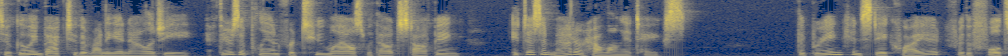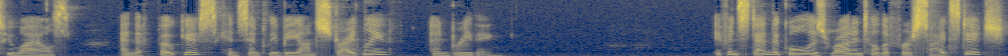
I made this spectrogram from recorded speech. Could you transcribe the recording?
So, going back to the running analogy, if there's a plan for two miles without stopping, it doesn't matter how long it takes. The brain can stay quiet for the full two miles, and the focus can simply be on stride length and breathing. If instead the goal is run until the first side stitch,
